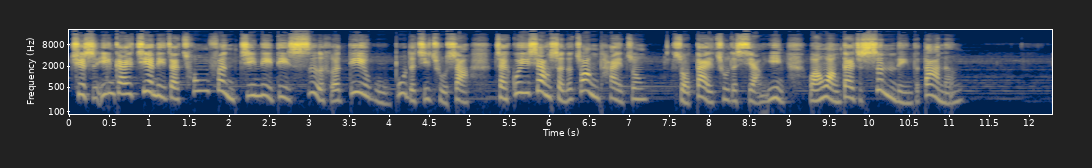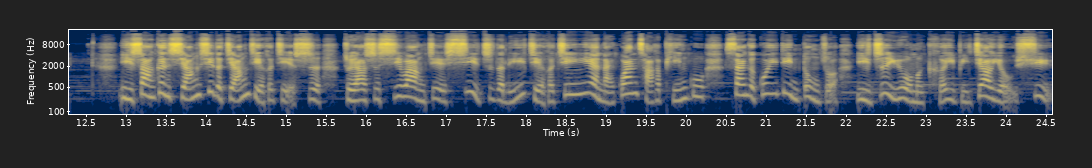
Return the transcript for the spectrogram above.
却是应该建立在充分经历第四和第五步的基础上，在归向神的状态中所带出的响应，往往带着圣灵的大能。以上更详细的讲解和解释，主要是希望借细致的理解和经验来观察和评估三个规定动作，以至于我们可以比较有序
